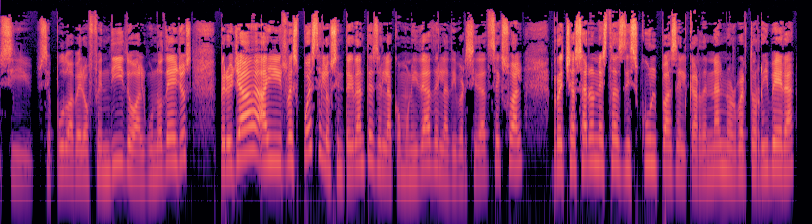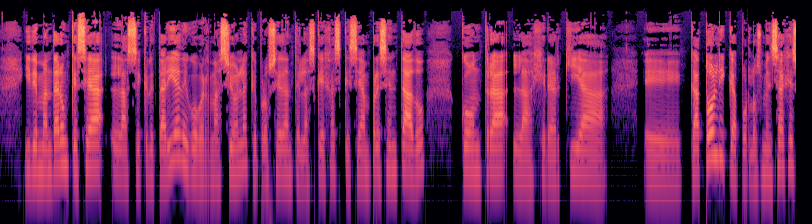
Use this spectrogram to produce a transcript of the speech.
si se pudo haber ofendido a alguno de ellos pero ya hay respuesta y los integrantes de la comunidad de la diversidad sexual rechazaron estas disculpas del cardenal Norberto Rivera y demandaron que sea la Secretaría de Gobernación la que proceda ante las quejas que se han presentado contra la jerarquía eh, católica por los mensajes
